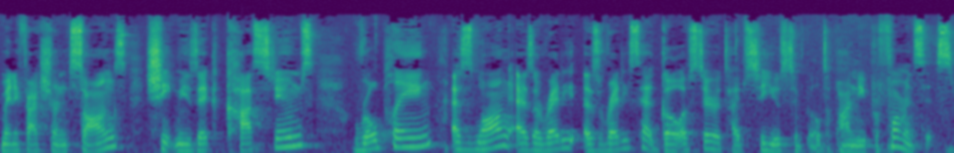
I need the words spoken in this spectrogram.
manufacturing songs, sheet music, costumes, role playing, as long as a ready as ready set go of stereotypes to use to build upon new performances.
